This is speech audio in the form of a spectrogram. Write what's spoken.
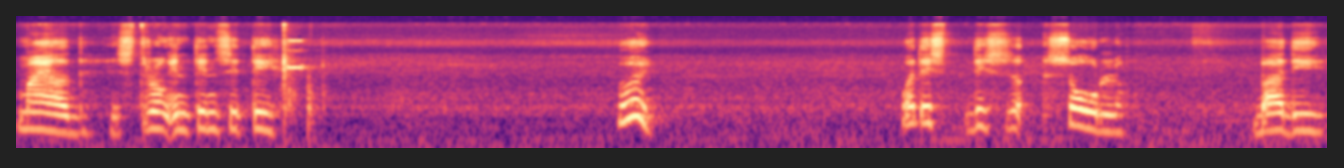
Mild, strong intensity. Hoy! What is this soul? Body.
